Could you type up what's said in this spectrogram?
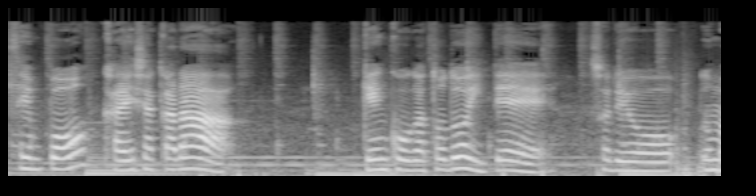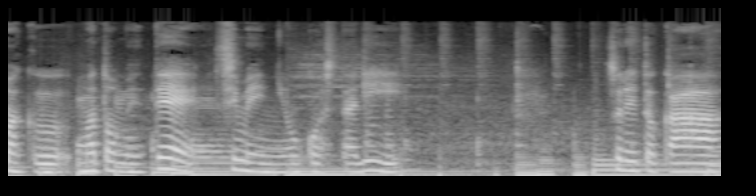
先方会社から原稿が届いてそれをうまくまとめて紙面に起こしたりそれとか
